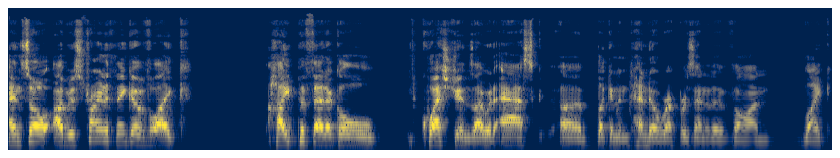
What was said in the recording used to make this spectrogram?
And so I was trying to think of like hypothetical questions I would ask uh, like a Nintendo representative on like,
